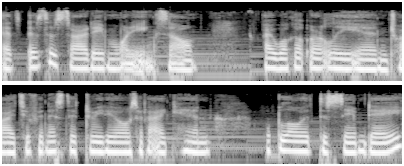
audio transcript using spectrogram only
It's, it's a Saturday morning, so I woke up early and try to finish the video so that I can upload it the same day.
